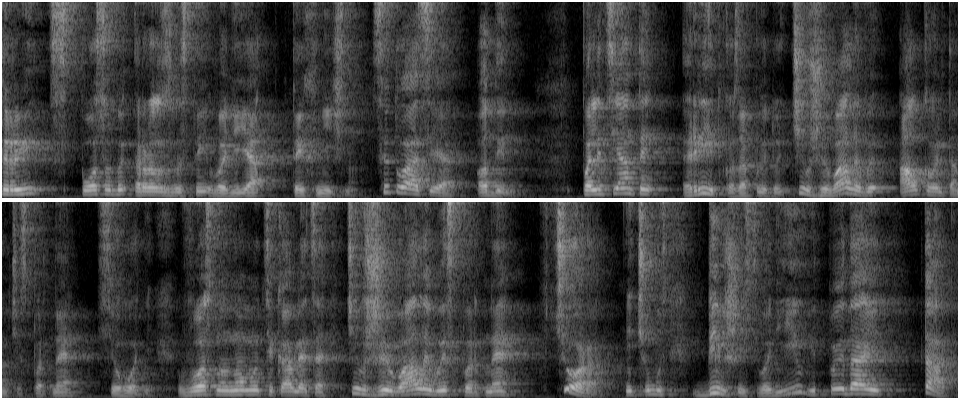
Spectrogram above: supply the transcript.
Три способи розвести водія технічно. Ситуація 1. Поліціянти рідко запитують, чи вживали ви алкоголь там чи спиртне сьогодні. В основному цікавляться, чи вживали ви спиртне вчора. І чомусь більшість водіїв відповідають так.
